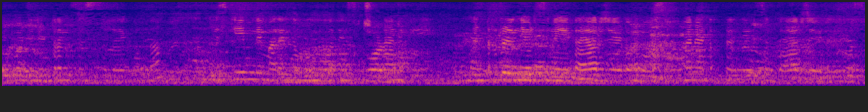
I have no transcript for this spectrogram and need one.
ఎటువంటి హిండ్రన్సెస్ లేకుండా ఈ స్కీమ్ని మరింత ముందుకు తీసుకోవడానికి ఎంటర్ప్రెన్యూర్స్ని తయారు చేయడం కోసం ఉమెన్ ఎంటర్ప్రెన్యూర్స్ని తయారు చేయడం కోసం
